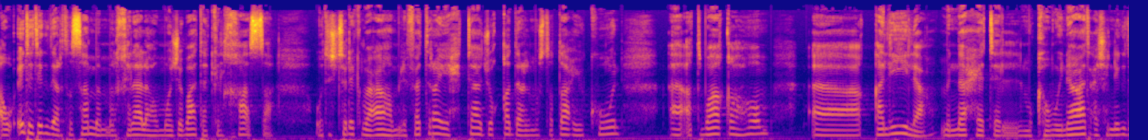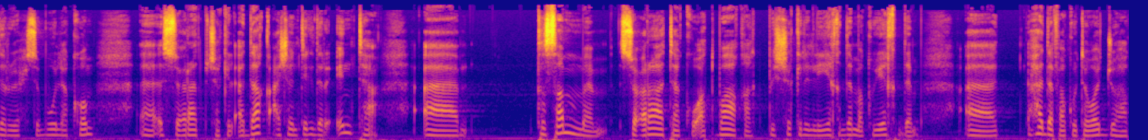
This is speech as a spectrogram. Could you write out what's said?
أو أنت تقدر تصمم من خلالهم وجباتك الخاصة وتشترك معاهم لفترة يحتاجوا قدر المستطاع يكون آه أطباقهم آه قليلة من ناحية المكونات عشان يقدروا يحسبوا لكم السعرات بشكل أدق عشان تقدر أنت تصمم سعراتك وأطباقك بالشكل اللي يخدمك ويخدم هدفك وتوجهك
